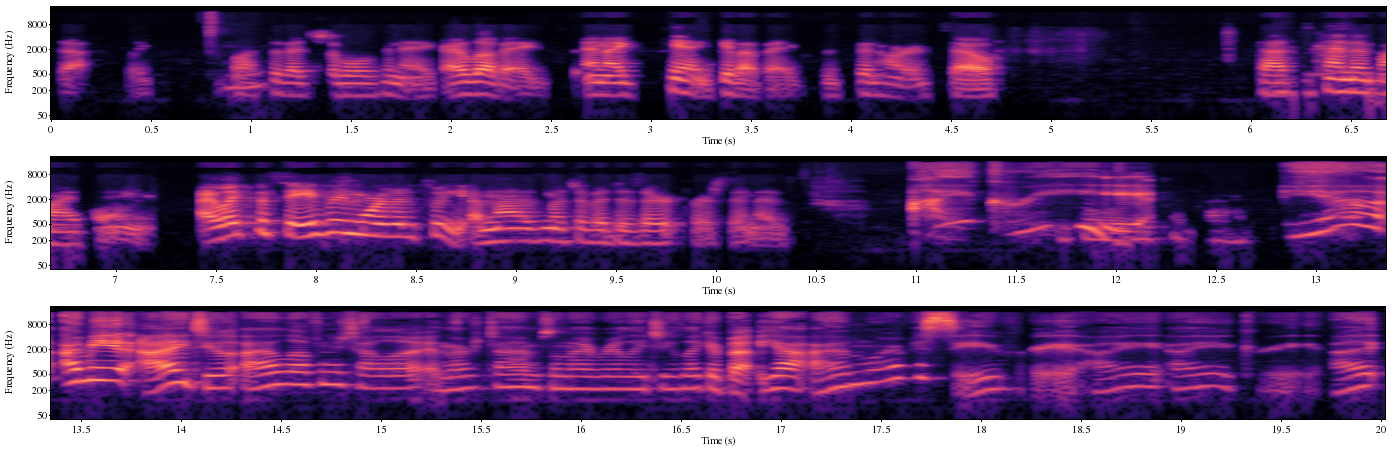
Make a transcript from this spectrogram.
stuff, like mm-hmm. lots of vegetables and egg. I love eggs, and I can't give up eggs. It's been hard, so that's mm-hmm. kind of my thing. I like the savory more than sweet. I'm not as much of a dessert person as I agree. Yeah, I mean, I do. I love Nutella, and there's times when I really do like it. But yeah, I'm more of a savory. I I agree. I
